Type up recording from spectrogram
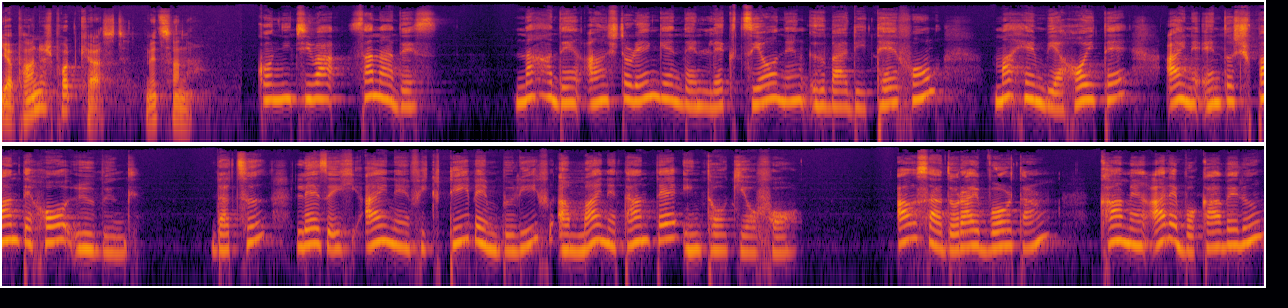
Japanisch Podcast mit Sana. Konnichiwa, Sana des. Nach den anstrengenden Lektionen über die Telefon machen wir heute eine entspannte Hohlübung. Dazu lese ich einen fiktiven Brief an meine Tante in Tokio vor. Außer drei Worten kamen alle Vokabeln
